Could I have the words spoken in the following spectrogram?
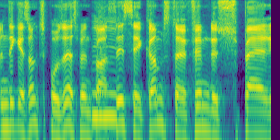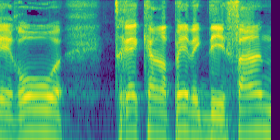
une des questions que tu posais la semaine Mhm. passée, c'est comme c'est un film de super-héros très campé avec des fans.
